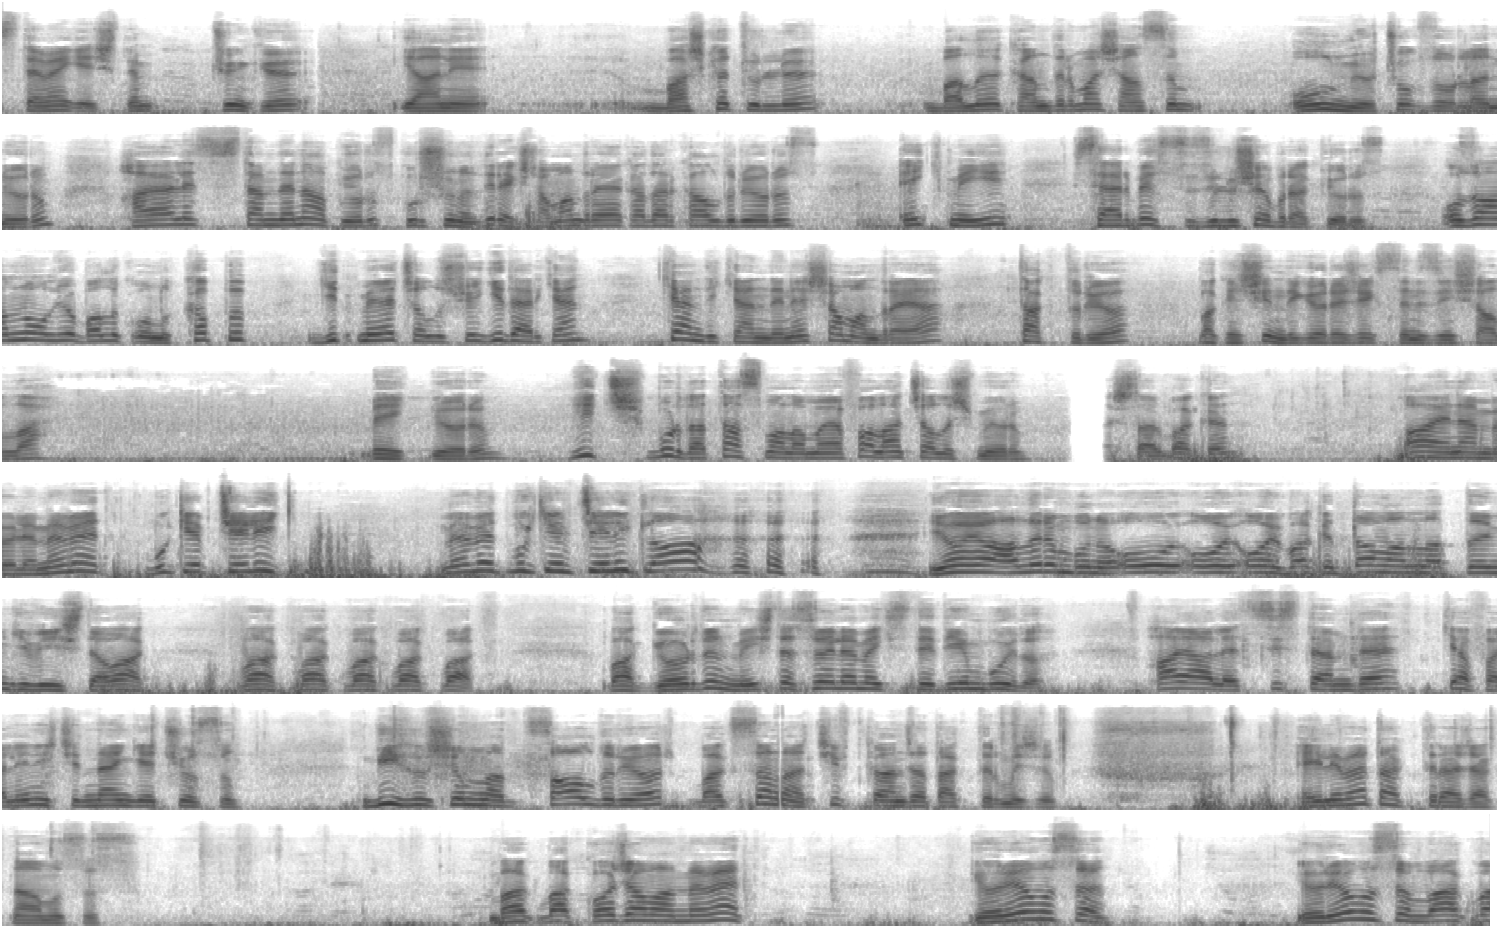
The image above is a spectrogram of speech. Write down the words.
sisteme geçtim. Çünkü yani başka türlü balığı kandırma şansım olmuyor. Çok zorlanıyorum. Hayalet sistemde ne yapıyoruz? Kurşunu direkt şamandıraya kadar kaldırıyoruz. Ekmeği serbest süzülüşe bırakıyoruz. O zaman ne oluyor? Balık onu kapıp gitmeye çalışıyor. Giderken kendi kendine şamandıraya taktırıyor. Bakın şimdi göreceksiniz inşallah. Bekliyorum. Hiç burada tasmalamaya falan çalışmıyorum. Arkadaşlar bakın. Aynen böyle Mehmet bu kepçelik. Mehmet bu kepçelik la. yo yo alırım bunu. Oy oy oy bakın tam anlattığım gibi işte bak. Bak bak bak bak bak. Bak gördün mü işte söylemek istediğim buydu. Hayalet sistemde kefalin içinden geçiyorsun. Bir hışımla saldırıyor. Baksana çift kanca taktırmışım. Elime taktıracak namussuz. Bak bak kocaman Mehmet. Görüyor musun? Görüyor musun? Bak bak.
